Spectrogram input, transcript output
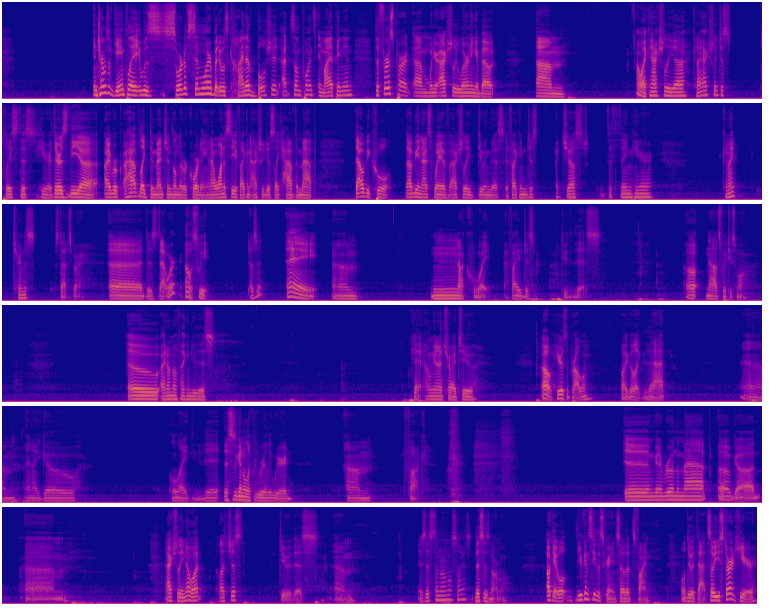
in terms of gameplay, it was sort of similar, but it was kind of bullshit at some points, in my opinion. The first part, um, when you're actually learning about, um, oh, I can actually, uh, can I actually just place this here? There's the, uh, I I have like dimensions on the recording, and I want to see if I can actually just like have the map. That would be cool. That would be a nice way of actually doing this. If I can just adjust the thing here. Can I turn this status bar? Uh, does that work? Oh, sweet. Does it? Hey, um, not quite. If I just do this. Oh, now it's way too small. Oh, I don't know if I can do this. Okay, I'm gonna try to Oh, here's the problem. If I go like that, um, and I go like this, this is gonna look really weird. Um, fuck. I'm gonna ruin the map. Oh god. Um, actually, you know what? Let's just do this. Um, is this the normal size? This is normal. Okay, well, you can see the screen, so that's fine. We'll do it that. So you start here,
